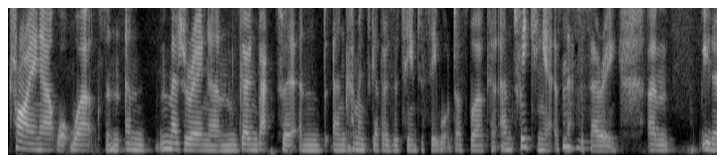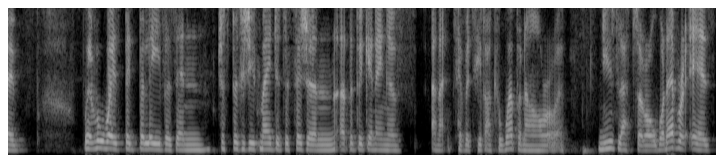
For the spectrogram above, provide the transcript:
trying out what works and, and measuring and going back to it and, and coming together as a team to see what does work and, and tweaking it as mm-hmm. necessary. Um, you know, we're always big believers in just because you've made a decision at the beginning of an activity like a webinar or a newsletter or whatever it is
